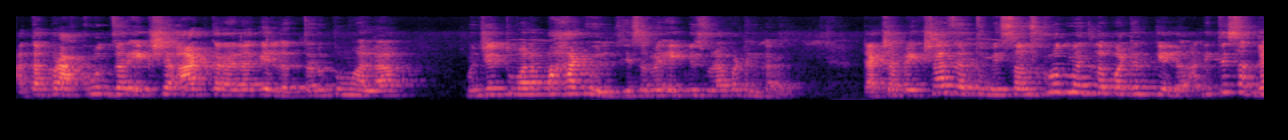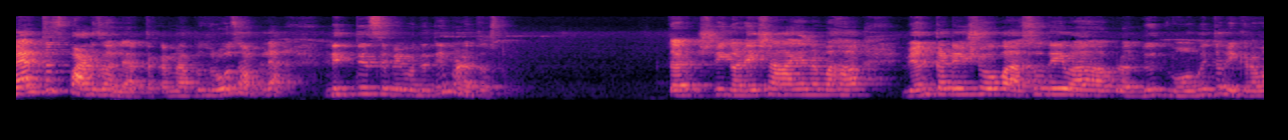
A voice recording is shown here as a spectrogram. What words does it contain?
आता प्राकृत जर एकशे आठ करायला गेलं तर तुम्हाला म्हणजे तुम्हाला पहाट होईल हे सगळं एकवीस वेळा पठण करायला. त्याच्यापेक्षा जर तुम्ही संस्कृतमधलं पठन केलं आणि ते सगळ्यांचंच पाठ झालं आता कारण आपण रोज आपल्या नित्यसेवेमध्ये ते म्हणत असतो. तर श्री गणेशाय नमहा व्यंकटेशो वासुदेवा प्रद्युत मोहित विक्रम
